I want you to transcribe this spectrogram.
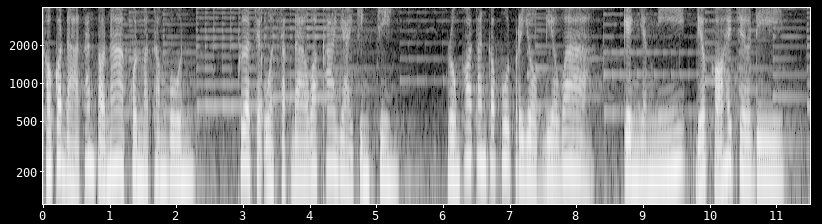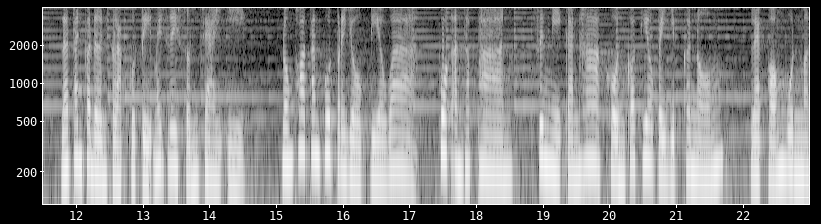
เขาก็ด่าท่านต่อหน้าคนมาทำบุญ เพื่อจะอวดสักดาว่าข้าใหญ่จริง ๆ หลวงพ่อท่านก็พูดประโยคเดียวว่า เก่งอย่างนี้ เดี๋ยวขอให้เจอดี แล้วท่านก็เดินกลับกุฏิไม่ได้สนใจอีก หลวงพ่อท่านพูดประโยคเดียวว่า พวกอันธพาลซึ่งมีกันห้าคนก็เที่ยวไปหยิบขนม และของบุญมา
